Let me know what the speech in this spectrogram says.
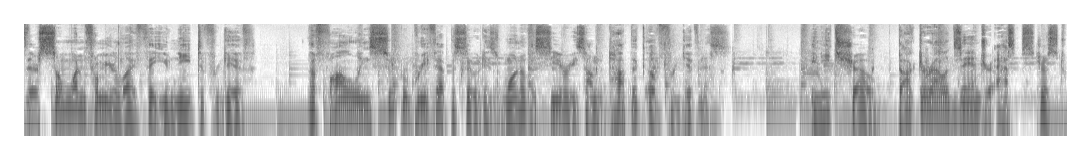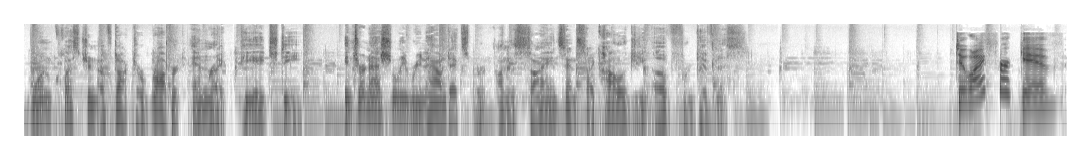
there someone from your life that you need to forgive? The following super brief episode is one of a series on the topic of forgiveness. In each show, Dr. Alexandra asks just one question of Dr. Robert Enright, PhD, internationally renowned expert on the science and psychology of forgiveness. Do I forgive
